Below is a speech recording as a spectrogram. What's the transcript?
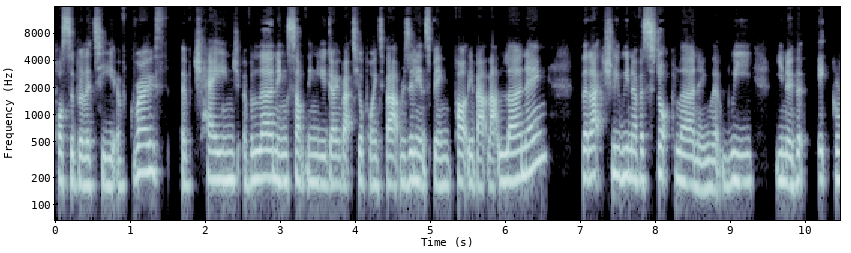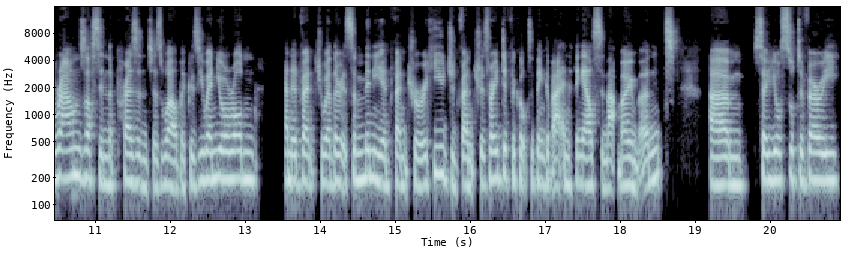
possibility of growth, of change, of learning something. You're going back to your point about resilience being partly about that learning. That actually we never stop learning. That we, you know, that it grounds us in the present as well. Because you, when you're on an adventure, whether it's a mini adventure or a huge adventure, it's very difficult to think about anything else in that moment. Um, so you're sort of very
